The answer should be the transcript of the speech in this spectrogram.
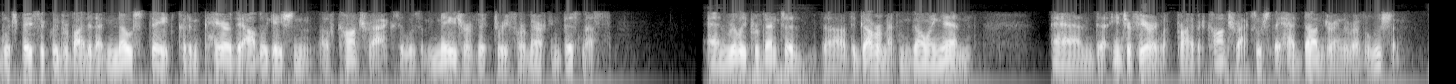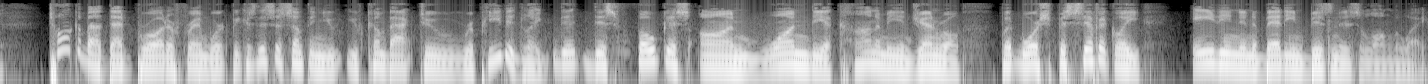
which basically provided that no state could impair the obligation of contracts, it was a major victory for American business, and really prevented uh, the government from going in and uh, interfering with private contracts, which they had done during the revolution. Talk about that broader framework because this is something you, you've come back to repeatedly. This focus on one, the economy in general, but more specifically, aiding and abetting business along the way.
